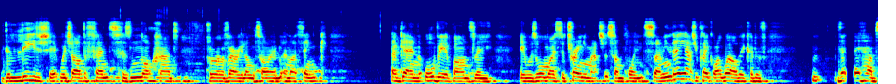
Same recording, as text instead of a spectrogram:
the leadership which our defence has not had for a very long time. And I think, again, albeit Barnsley, it was almost a training match at some points. I mean, they actually played quite well. They could have, they had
